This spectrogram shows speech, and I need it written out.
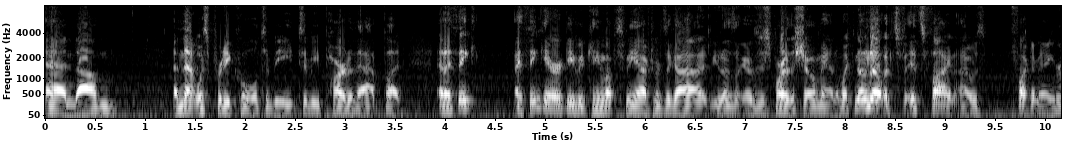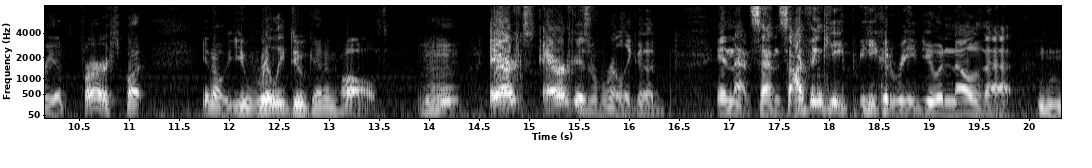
and um, and that was pretty cool to be to be part of that. But and I think I think Eric even came up to me afterwards like ah you know I was like I was just part of the show man. I'm like no no it's it's fine. I was fucking angry at first, but you know you really do get involved. Mm-hmm. Eric's Eric is really good in that sense. I think he he could read you and know that mm-hmm.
